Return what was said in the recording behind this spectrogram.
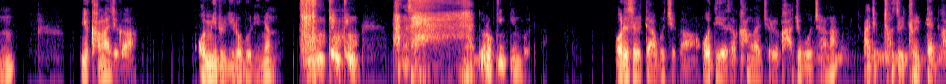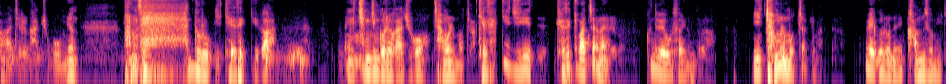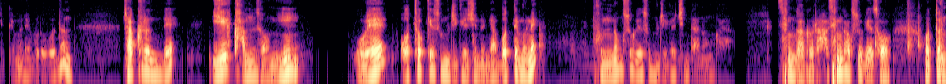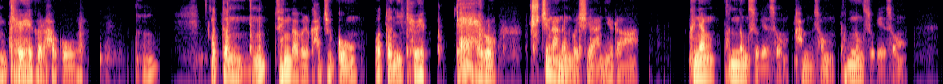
응? 이 강아지가 어미를 잃어버리면 낑낑낑 밤새도록 낑낑거려. 어렸을 때 아버지가 어디에서 강아지를 가지고 오잖아. 아직 젖을 들 땐 강아지를 가지고 오면 밤새도록 이 개새끼가 징징거려 가지고 잠을 못 자. 개새끼지. 개새끼 맞잖아요. 근데 왜 웃어 이놈들아? 이 잠을 못 자게 만들어. 왜 그러냐? 감성이 있기 때문에 그러거든. 자, 그런데 이 감성이 왜 어떻게 움직여지느냐? 뭐 때문에? 본능 속에서 움직여진다는 거야. 생각을 하, 생각 속에서 어떤 계획을 하고 응? 어떤 응? 생각을 가지고 어떤 이 계획대로 추진하는 것이 아니라 그냥 본능 속에서 감성, 본능 속에서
